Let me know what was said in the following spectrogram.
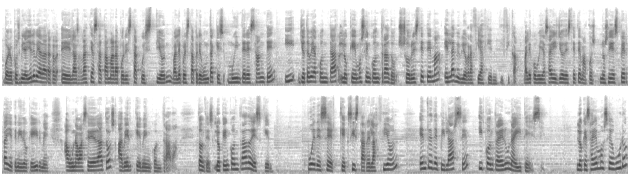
Bueno, pues mira, yo le voy a dar eh, las gracias a Tamara por esta cuestión, ¿vale? Por esta pregunta que es muy interesante y yo te voy a contar lo que hemos encontrado sobre este tema en la bibliografía científica, ¿vale? Como ya sabéis, yo de este tema pues no soy experta y he tenido que irme a una base de datos a ver qué me encontraba. Entonces, lo que he encontrado es que puede ser que exista relación entre depilarse y contraer una ITS. Lo que sabemos seguro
